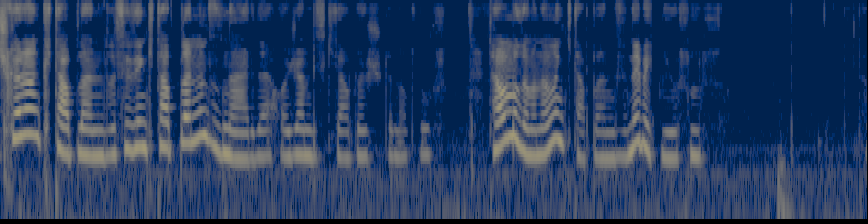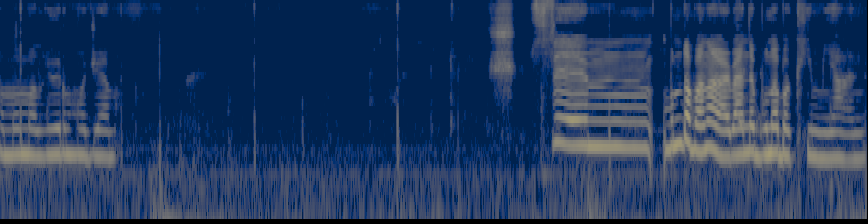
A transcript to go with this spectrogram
Çıkaran kitaplarınızı. Sizin kitaplarınız nerede? Hocam biz kitapları şuradan alıyoruz. Tamam o zaman alın kitaplarınızı. Ne bekliyorsunuz? Tamam alıyorum hocam. Da bana ver. Ben de buna bakayım yani.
